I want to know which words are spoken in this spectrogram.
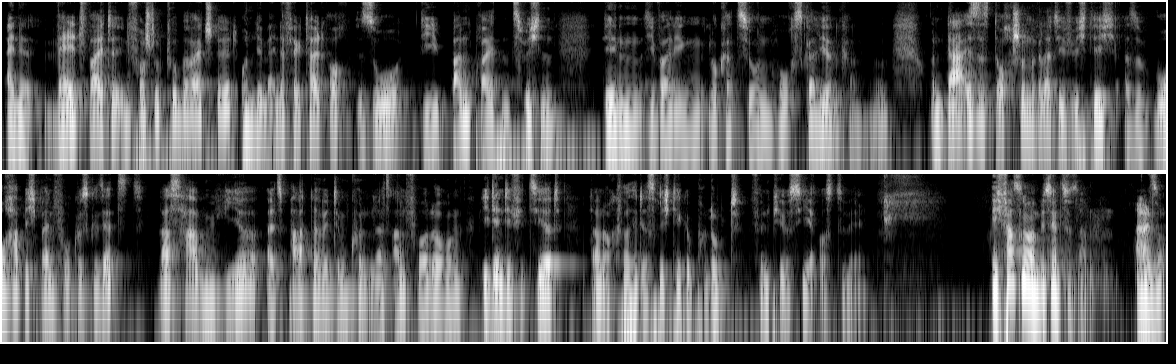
eine weltweite Infrastruktur bereitstellt und im Endeffekt halt auch so die Bandbreiten zwischen den jeweiligen Lokationen hoch skalieren kann. Ne? Und da ist es doch schon relativ wichtig, also wo habe ich meinen Fokus gesetzt? Was haben wir als Partner mit dem Kunden als Anforderung identifiziert? Dann auch quasi das richtige Produkt für ein POC auszuwählen. Ich fasse noch ein bisschen zusammen. Also,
